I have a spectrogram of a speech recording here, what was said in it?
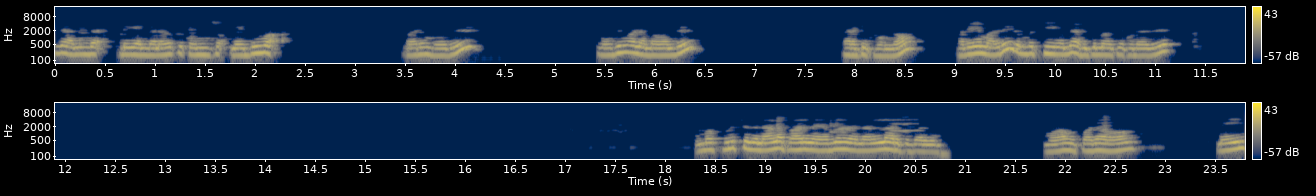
இது அந்த இப்படி அந்த அளவுக்கு கொஞ்சம் மெதுவாக வரும்போது மெதுவாக நம்ம வந்து பரட்டி போடணும். அதே மாதிரி ரொம்ப தீ வந்து அதிகமாக வைக்கக்கூடாது ரொம்ப பிடிச்சதுனால பாருங்க எவ்வளோ நல்லா இருக்கு பாருங்க. மாவு பதம். மெயின்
